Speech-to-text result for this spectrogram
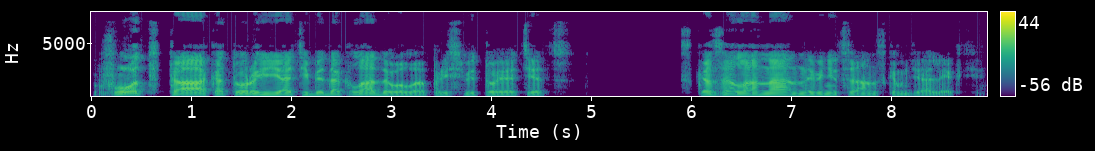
«Вот та, о которой я тебе докладывала, Пресвятой Отец», — сказала она на венецианском диалекте.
